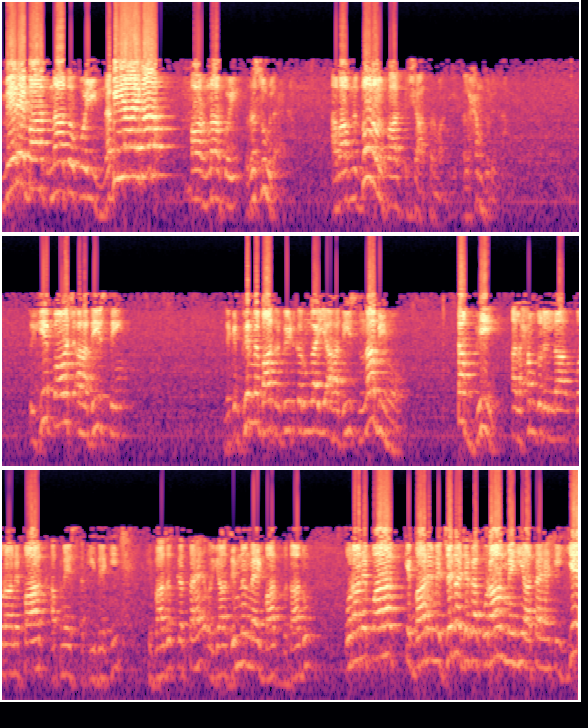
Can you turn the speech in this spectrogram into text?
میرے بعد نہ تو کوئی نبی آئے گا اور نہ کوئی رسول آئے گا۔ اب آپ نے دونوں الفاظ ارشاد فرما دیے الحمد تو یہ پانچ احادیث تھیں، لیکن پھر میں بات ریپیٹ کروں گا، یہ احادیث نہ بھی ہوں، تب بھی الحمد قرآن پاک اپنے اس عقیدے کی حفاظت کرتا ہے۔ اور یا ضمن میں ایک بات بتا دوں، قرآن پاک کے بارے میں جگہ جگہ قرآن میں ہی آتا ہے کہ یہ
